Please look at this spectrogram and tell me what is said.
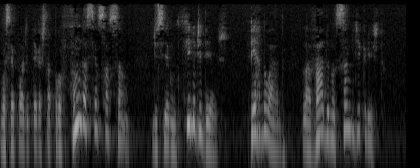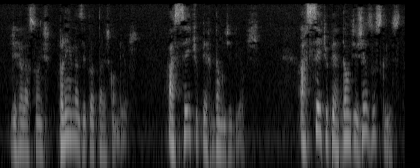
Você pode ter esta profunda sensação de ser um filho de Deus, perdoado, lavado no sangue de Cristo, de relações plenas e totais com Deus. Aceite o perdão de Deus. Aceite o perdão de Jesus Cristo.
